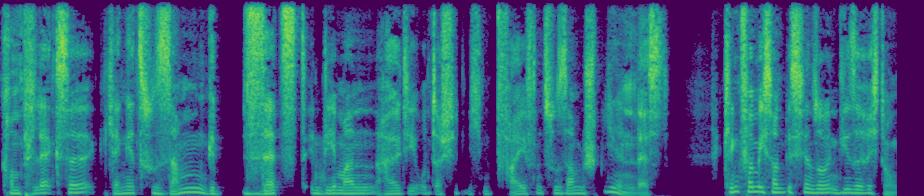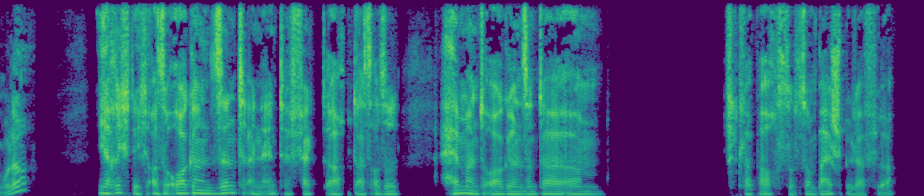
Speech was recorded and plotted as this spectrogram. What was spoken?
komplexe Klänge zusammengesetzt, indem man halt die unterschiedlichen Pfeifen zusammen spielen lässt. Klingt für mich so ein bisschen so in diese Richtung, oder? Ja, richtig. Also Orgeln sind im Endeffekt auch das. Also Hammond-Orgeln sind da, ähm, ich glaube auch so, so ein Beispiel dafür.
